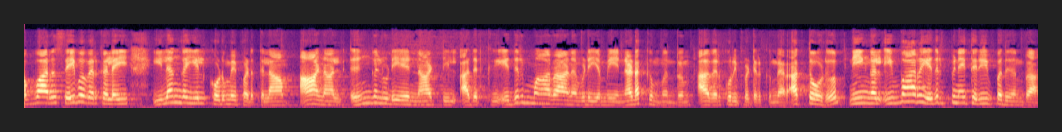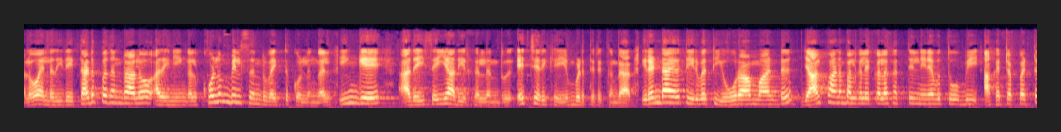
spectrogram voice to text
அவ்வாறு செய்பவர்களை இலங்கையில் கொடுமைப்படுத்தலாம். ஆனால் எங்களுடைய நாட்டில் அதற்கு எதிர்மாறான விடயமே நடக்கும் என்றும் அவர் குறிப்பிட்டிருக்கின்றார். அத்தோடு நீங்கள் இவ்வாறு எதிர்ப்பினை தெரிவிப்பது என்றாலோ அல்லது இதை தடுப்பதென்றாலோ அதை நீங்கள் கொழும்பில் சென்று வைத்துக் கொள்ளுங்கள். இங்கே அதை செய்யாதீர்கள் என்று எச்சரிக்கை எச்சரிக்கையும் விடுத்திருக்கின்றார். இரண்டாயிரத்தி இருபத்தி ஓராம் ஆண்டு யாழ்ப்பாணம் பல்கலைக்கழகத்தில் நினைவு தூபி அகற்றப்பட்டு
